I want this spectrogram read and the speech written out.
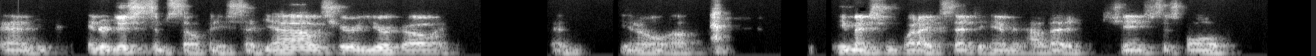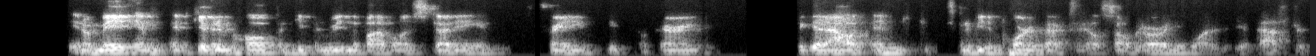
and he introduces himself and he said, Yeah, I was here a year ago. And, and you know, uh, he mentioned what I'd said to him and how that had changed his whole, you know, made him, had given him hope. And he'd been reading the Bible and studying and training, preparing to get out. And he's going to be deported back to El Salvador and he wanted to be a pastor.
